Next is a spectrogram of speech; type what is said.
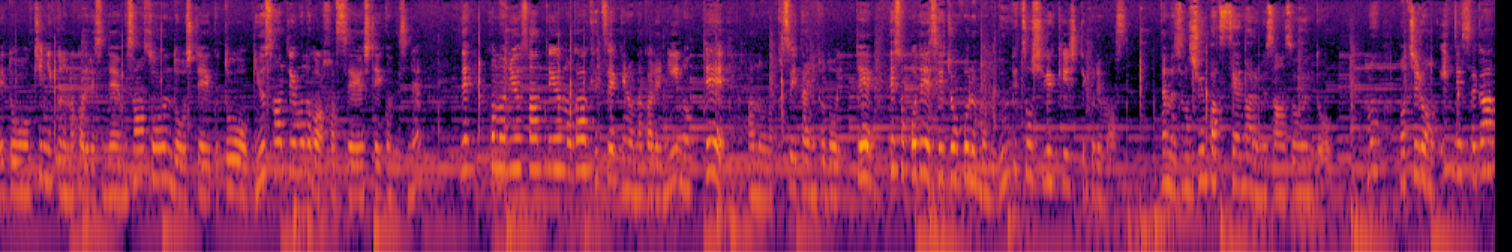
えっと、筋肉の中でですね無酸素運動をしていくと乳酸というものが発生していくんですね。でこの乳酸っていうのが血液の流れに乗ってあの下垂体に届いてでそこで成長ホルモンの分泌を刺激してくれます。なのでその瞬発性のある無酸素運動。もちろんいいんですが、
